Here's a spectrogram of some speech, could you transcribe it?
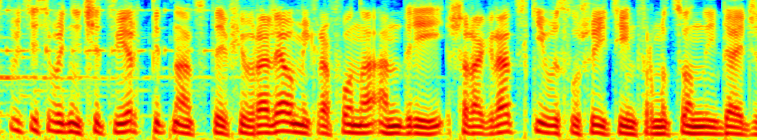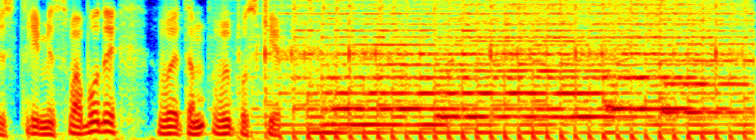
Здравствуйте. Сегодня четверг, 15 февраля. У микрофона Андрей Шароградский. Вы слушаете информационный дайджест «Время свободы» в этом выпуске.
